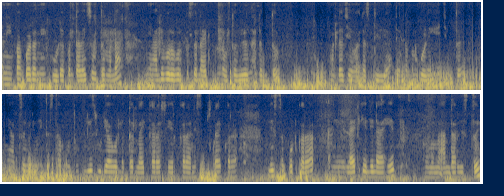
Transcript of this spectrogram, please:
आणि पापड आणि पोळ्या पण तळायचं होतं मला. आणि आल्याबरोबर कसं लाइट पण नव्हतं वेळ झालं होतं. म्हटलं जेवायलाच देऊया. त्यांना पण गोळ्या घ्यायचे होतं आणि आजचा व्हिडिओ इथंच थांबवतो. प्लीज व्हिडिओ आवडला तर लाईक करा शेअर करा आणि सबस्क्राईब करा. प्लीज सपोर्ट करा. आणि लाइट गेलेल्या आहेत म्हणून अंधार दिसतोय.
